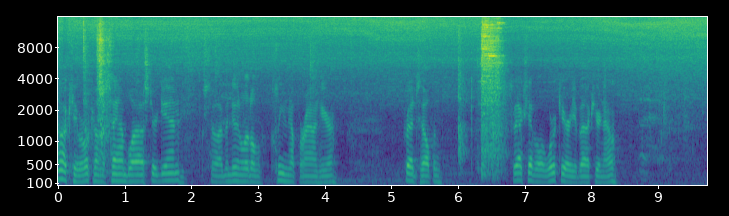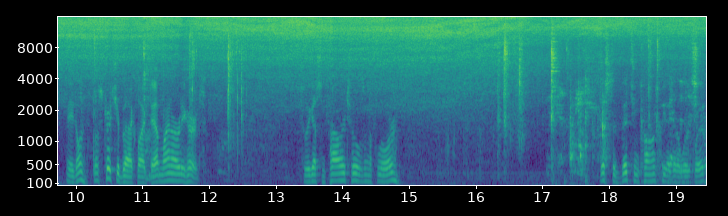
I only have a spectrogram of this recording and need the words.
Okay, we're working on the sandblaster again. So I've been doing a little cleaning up around here. Fred's helping. So we actually have a work area back here now. Hey, don't don't stretch your back like that. Mine already hurts. So we got some power tools on the floor. Just the bitch and concrete I gotta work with.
